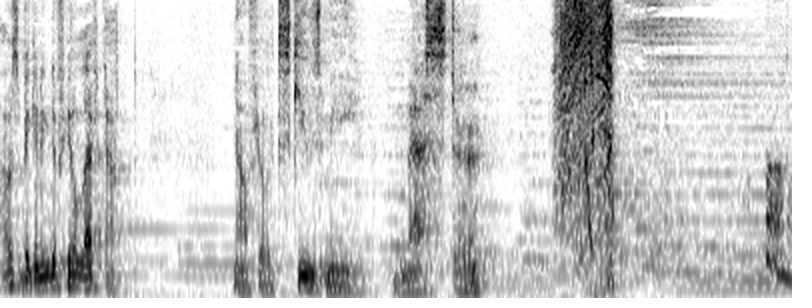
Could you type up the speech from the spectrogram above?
I was beginning to feel left out. Now, if you'll excuse me, Master. Oh,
